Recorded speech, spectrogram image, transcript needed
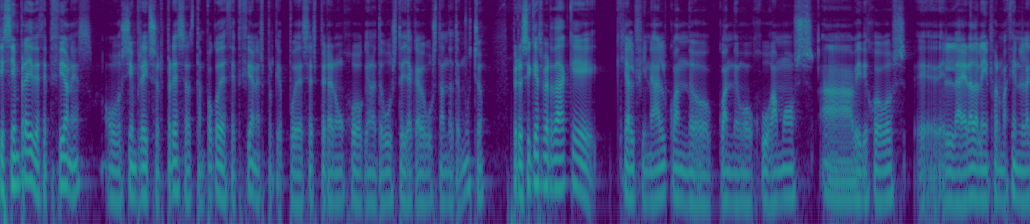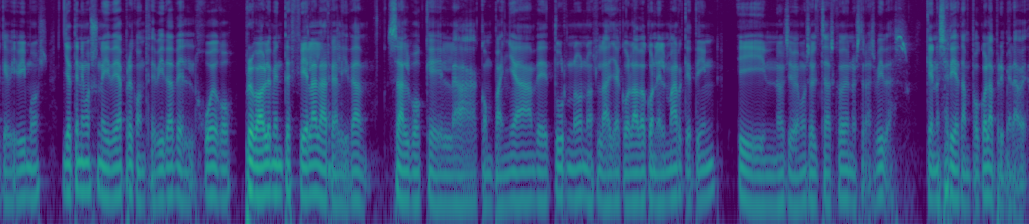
Que siempre hay decepciones, o siempre hay sorpresas, tampoco decepciones, porque puedes esperar un juego que no te guste y acabe gustándote mucho. Pero sí que es verdad que, que al final cuando, cuando jugamos a videojuegos eh, en la era de la información en la que vivimos, ya tenemos una idea preconcebida del juego, probablemente fiel a la realidad, salvo que la compañía de turno nos la haya colado con el marketing y nos llevemos el chasco de nuestras vidas, que no sería tampoco la primera vez.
